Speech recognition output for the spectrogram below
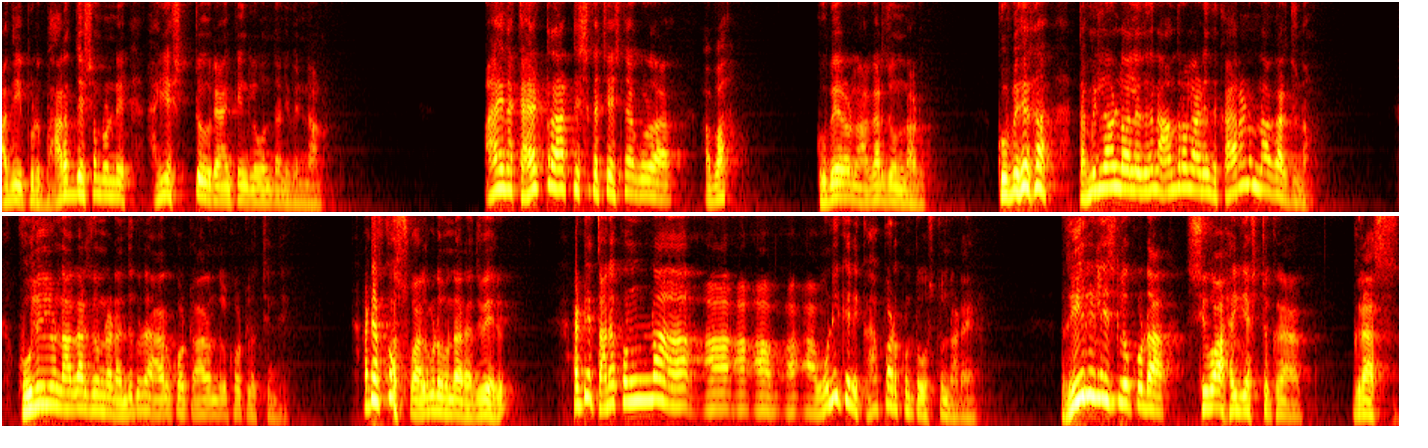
అది ఇప్పుడు భారతదేశంలోనే హయ్యెస్ట్ ర్యాంకింగ్లో ఉందని విన్నాను. ఆయన క్యారెక్టర్ ఆర్టిస్ట్గా చేసినా కూడా అబ్బా కుబేర నాగార్జున ఉన్నాడు కుబేర తమిళనాడులో లేదు కానీ ఆంధ్రలో ఆడింది కారణం నాగార్జున. కూలీలు నాగార్జున ఉన్నాడు. అందుకనే ఆరు కోట్లు ఆరు వందల కోట్లు వచ్చింది. అంటే కోర్స్ వాళ్ళు కూడా ఉన్నారు అది వేరు. అంటే తనకున్న ఆ- ఉనికిని కాపాడుకుంటూ వస్తున్నాడు ఆయన. రీ రిలీజ్లో కూడా శివ హయ్యెస్ట్ గ్రా గ్రాస్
